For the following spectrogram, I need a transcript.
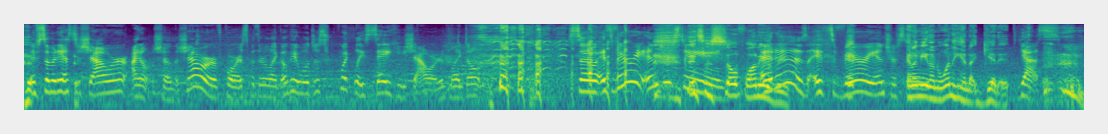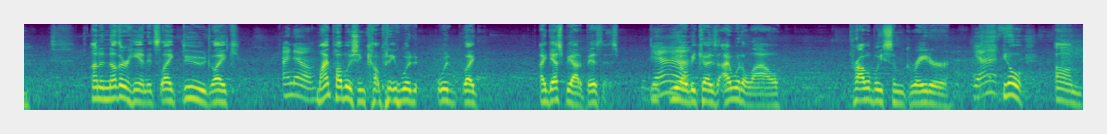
if somebody has to shower, I don't show the shower, of course, but they're like, okay, well, just quickly say he showered. Like, don't. so it's very interesting. This is so funny to It is. It's very interesting. And I mean, on one hand, I get it. yes, On another hand, it's like, dude, like I know. my publishing company would would like, I guess, be out of business. Yeah. You know, because I would allow probably some greater. Yes. You know, um,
